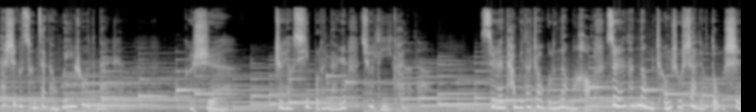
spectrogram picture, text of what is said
他是个存在感微弱的男人。可是。这样稀薄的男人却离开了他。虽然他被他照顾的那么好，虽然他那么成熟、善良、懂事，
